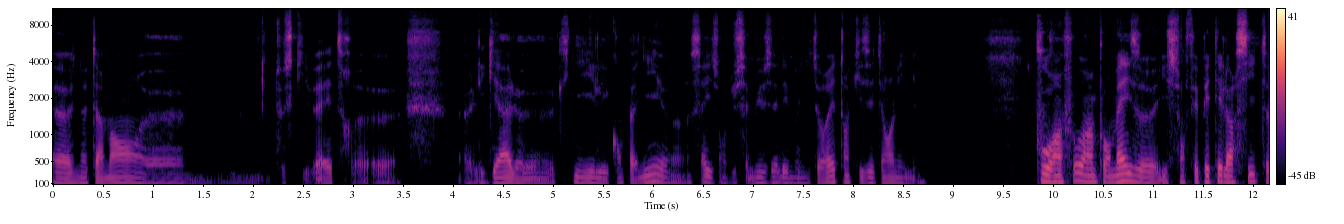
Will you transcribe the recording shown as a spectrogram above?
notamment tout ce qui va être légal, CNIL et compagnie, ça, ils ont dû s'amuser à les monitorer tant qu'ils étaient en ligne pour info, hein, pour Maze, ils se sont fait péter leur site.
